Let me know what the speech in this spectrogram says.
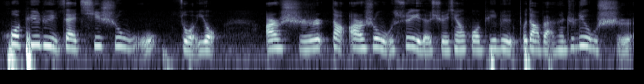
获批率在七十五左右；二十到二十五岁的学签获批率不到百分之六十；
